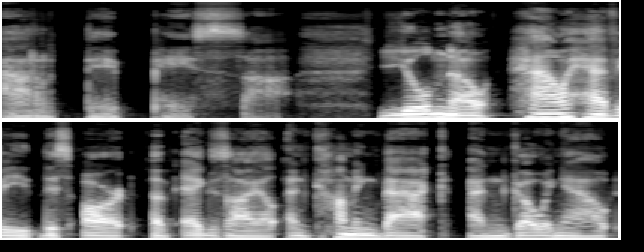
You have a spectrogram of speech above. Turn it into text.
arte pesa you'll know how heavy this art of exile and coming back and going out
